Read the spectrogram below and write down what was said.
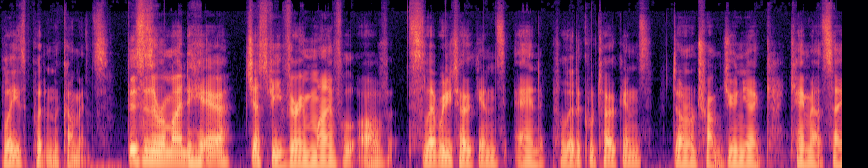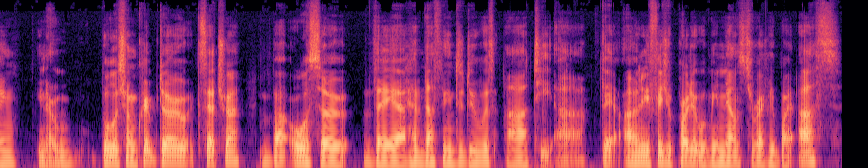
please put in the comments. This is a reminder here, just be very mindful of celebrity tokens and political tokens. Donald Trump Jr. came out saying, you know, bullish on crypto, etc. But also, they uh, have nothing to do with RTR. The only official project will be announced directly by us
